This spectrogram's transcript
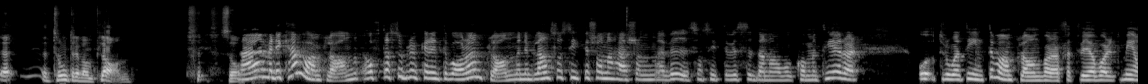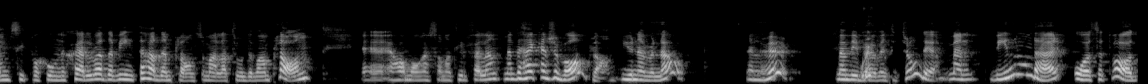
Jag, jag tror inte det var en plan. Så. Nej, men det kan vara en plan. Ofta så brukar det inte vara en plan, men ibland så sitter sådana här som vi som sitter vid sidan av och kommenterar och tror att det inte var en plan bara för att vi har varit med om situationer själva där vi inte hade en plan som alla trodde var en plan. Eh, jag har många sådana tillfällen. Men det här kanske var en plan. You never know. Eller hur? Men vi behöver inte tro det. Men vinner hon det här, oavsett vad,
